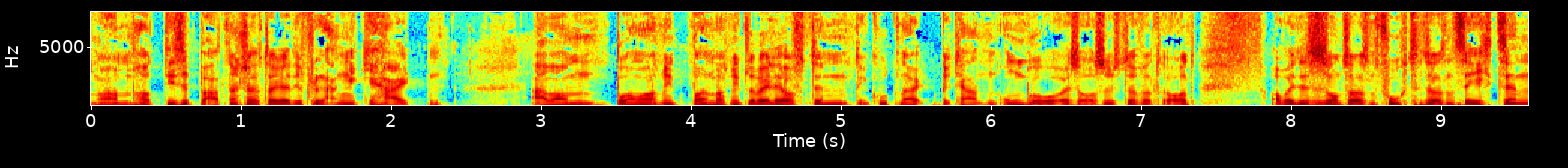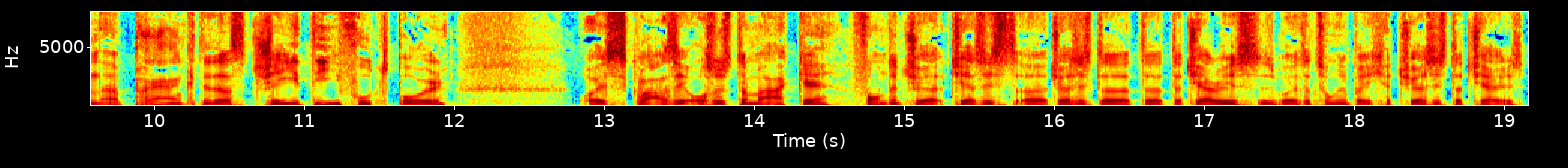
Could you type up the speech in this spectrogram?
ähm, hat diese Partnerschaft relativ lange gehalten. aber Bournemouth, mit, mittlerweile auf den, den guten alten bekannten Umbro als Ausrüster vertraut. Aber in der Saison 2015, 2016 äh, prangte das JD Football als quasi Ausrüstermarke von den Jer Jerseys, äh, Jerseys der, der, der Cherries, das war jetzt ein Zungenbrecher, Jerseys der Cherries.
